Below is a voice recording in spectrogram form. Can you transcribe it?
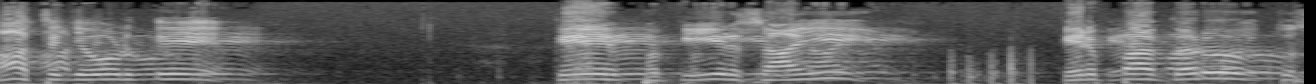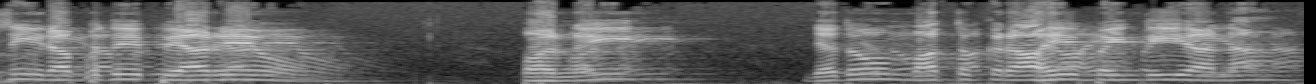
ਹੱਥ ਜੋੜ ਕੇ ਕਿ ਫਕੀਰ ਸਾਈਂ, ਕਿਰਪਾ ਕਰੋ ਤੁਸੀਂ ਰੱਬ ਦੇ ਪਿਆਰੇ ਹੋ। ਪਰ ਨਹੀਂ, ਜਦੋਂ ਮਤ ਕਰਾਹੇ ਪੈਂਦੀ ਆ ਨਾ,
